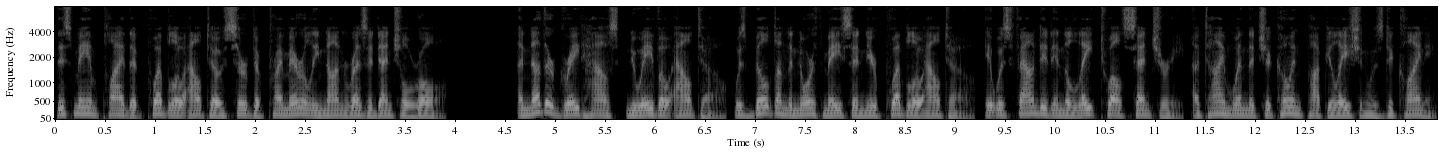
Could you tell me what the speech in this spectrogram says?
This may imply that Pueblo Alto served a primarily non-residential role. Another great house, Nuevo Alto, was built on the North Mesa near Pueblo Alto. It was founded in the late 12th century, a time when the Chacoan population was declining.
